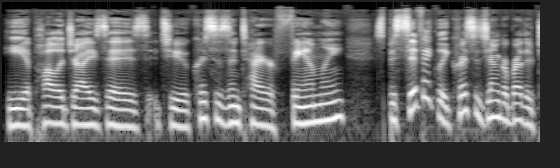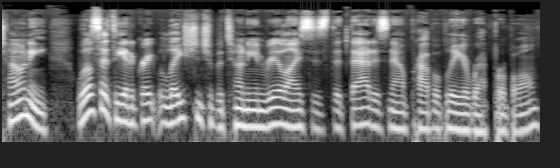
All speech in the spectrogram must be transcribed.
He apologizes to Chris's entire family, specifically Chris's younger brother, Tony. Will says he had a great relationship with Tony and realizes that that is now probably irreparable.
